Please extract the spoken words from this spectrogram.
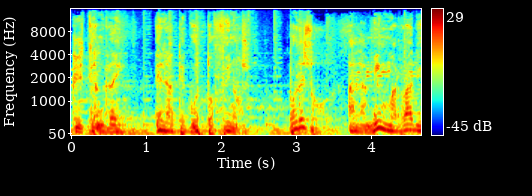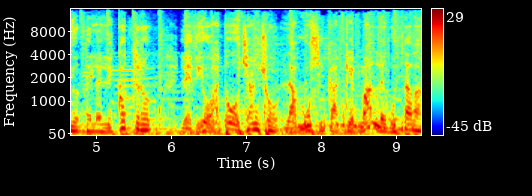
Christian Grey era de gustos finos. Por eso, a la misma radio del helicóptero le dio a todo chancho la música que más le gustaba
